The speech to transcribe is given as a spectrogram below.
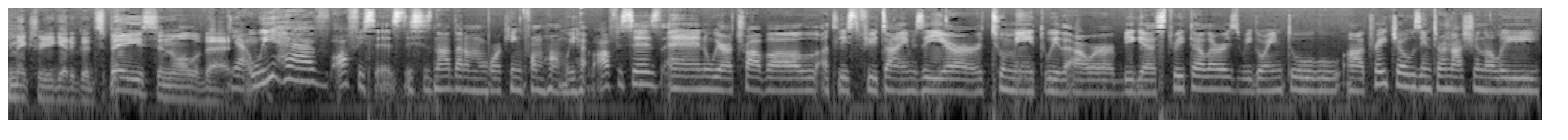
you make sure you get a good space and all of that. Yeah, we have offices. This is not that I'm working from home. We have offices, and we are travel at least a few times a year to meet with our biggest retailers. We go into uh, trade shows internationally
